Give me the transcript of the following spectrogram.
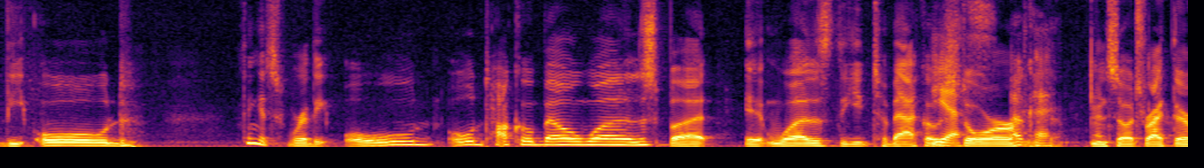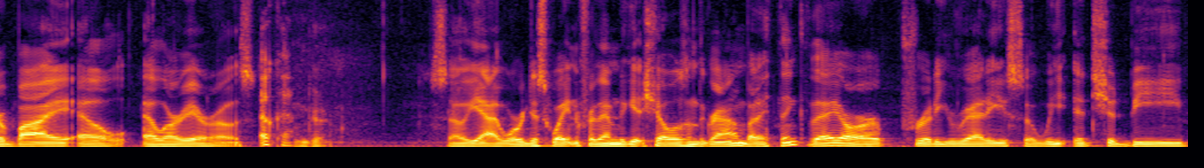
the old. I think it's where the old old Taco Bell was, but it was the tobacco Yes, store. okay. And so it's right there by El El Arrieros. Okay. Okay. So yeah, we're just waiting for them to get shovels in the ground, but I think they are pretty ready. So we it should be.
